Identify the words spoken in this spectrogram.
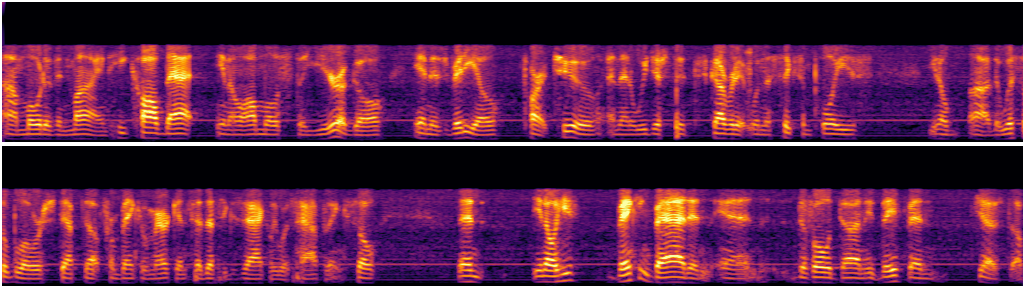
um, motive in mind. He called that, you know, almost a year ago in his video part two, and then we just discovered it when the six employees, you know, uh, the whistleblower stepped up from Bank of America and said that's exactly what's happening. So then, you know, he's banking bad and and DeVoe Dunn. They've been just a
